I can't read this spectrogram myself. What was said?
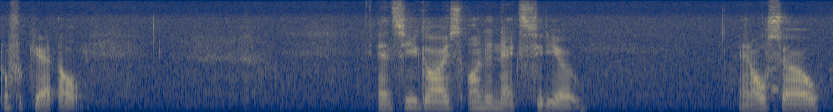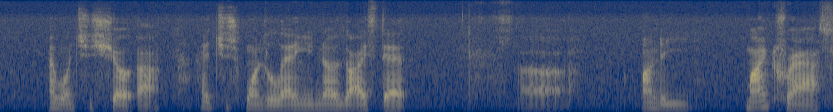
don't forget oh. And see you guys on the next video. And also I want to show uh, I just wanted to letting you know guys that uh, on the Minecraft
